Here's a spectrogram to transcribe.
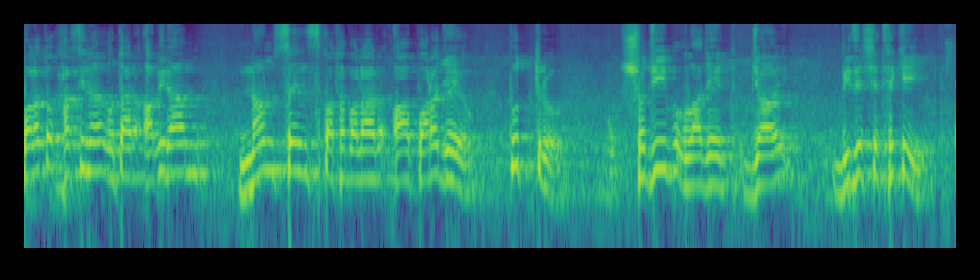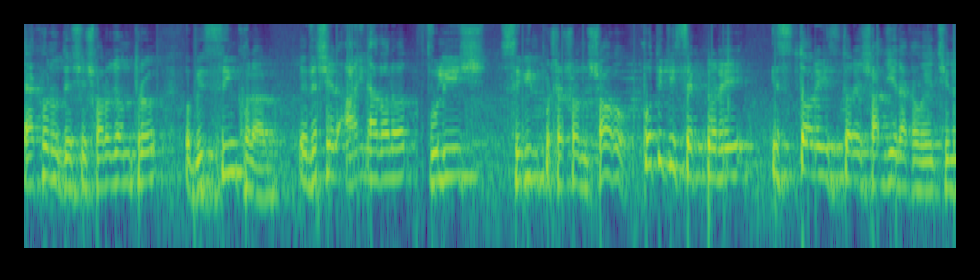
পলাতক হাসিনা ও তার অবিরাম ননসেন্স কথা বলার অপরাজয় পুত্র সজীব ওয়াজেদ জয় বিদেশে থেকেই এখনও দেশে ষড়যন্ত্র ও বিশৃঙ্খলার এদেশের আইন আদালত, পুলিশ, সিভিল প্রশাসন সহ প্রতিটি সেক্টরে স্তরে স্তরে সাজিয়ে রাখা হয়েছিল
